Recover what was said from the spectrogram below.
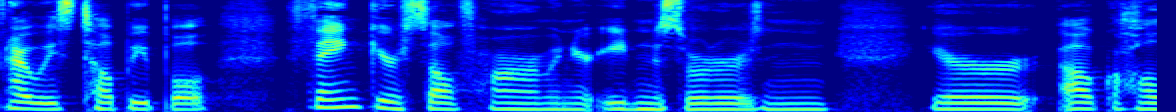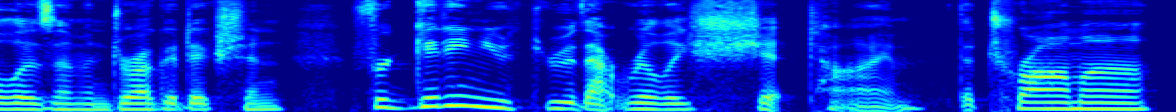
I always tell people thank your self harm and your eating disorders and your alcoholism and drug addiction for getting you through that really shit time. The trauma,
